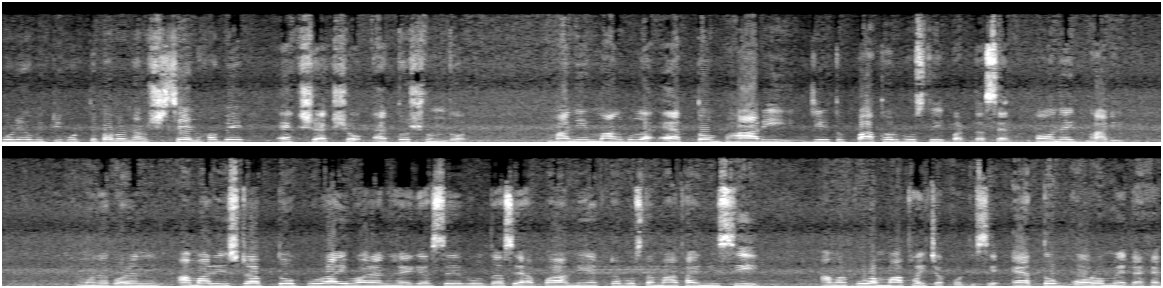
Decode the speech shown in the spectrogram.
করেও বিক্রি করতে পারবেন আর সেল হবে একশো একশো। এত সুন্দর। মানে মালগুলা এত ভারী, যেহেতু পাথর বুঝতেই পারতেছেন, অনেক ভারী। মনে করেন আমার স্টাফ তো পুরাই হয়রান হয়ে গেছে, বলতেছে, আপা, আমি একটা বস্তা মাথায় নিছি, আমার পুরো মাথায় চক্কর দিছে, এত গরমে দেখেন,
